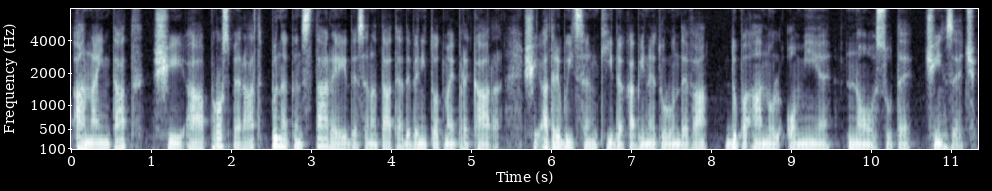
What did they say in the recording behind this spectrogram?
a înaintat și a prosperat până când starea ei de sănătate a devenit tot mai precară și a trebuit să închidă cabinetul undeva după anul 1950.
